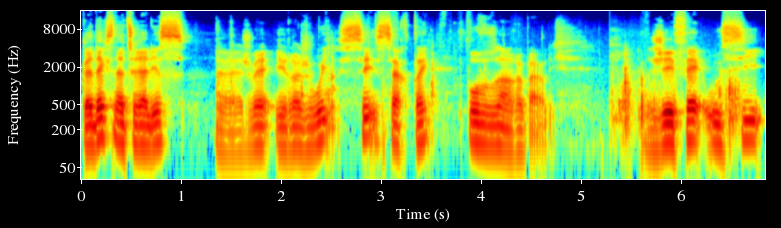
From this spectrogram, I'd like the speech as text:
Codex Naturalis, je vais y rejouer, c'est certain, pour vous en reparler. J'ai fait aussi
